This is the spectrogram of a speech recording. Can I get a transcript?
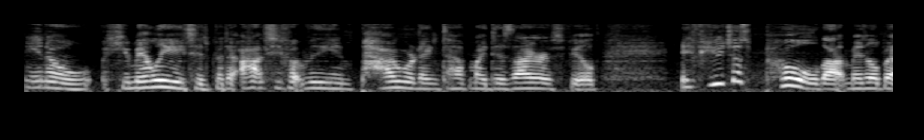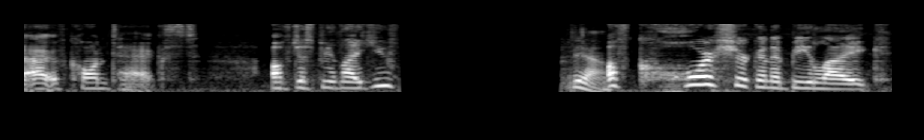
you know humiliated but it actually felt really empowering to have my desires filled. If you just pull that middle bit out of context of just being like you Yeah. of course you're going to be like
